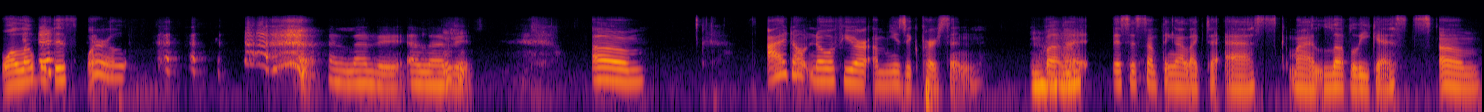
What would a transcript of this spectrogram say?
all over this world. I love it. I love it. Um, I don't know if you're a music person, mm-hmm. but this is something I like to ask my lovely guests. Um,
